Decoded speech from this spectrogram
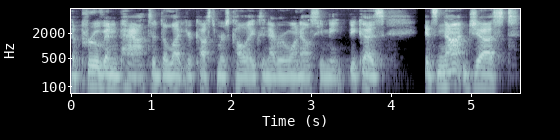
the proven path to delight your customers, colleagues, and everyone else you meet. Because it's not just,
